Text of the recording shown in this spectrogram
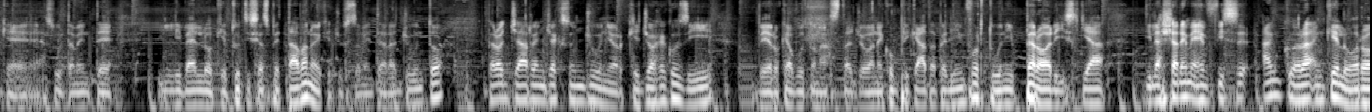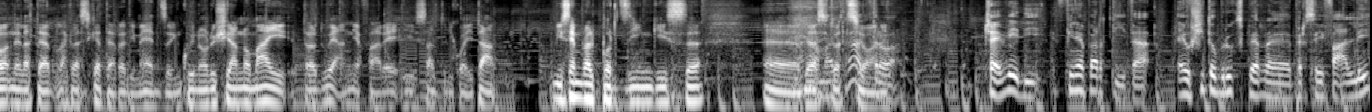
che è assolutamente il livello che tutti si aspettavano e che giustamente ha raggiunto, però Jarren Jackson Jr. che gioca così, vero che ha avuto una stagione complicata per gli infortuni, però rischia di lasciare Memphis ancora anche loro nella ter- classica terra di mezzo, in cui non riusciranno mai tra due anni a fare il salto di qualità. Mi sembra il Porzingis eh, della ah, situazione cioè, vedi, fine partita, è uscito Brooks per, per 6 falli,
